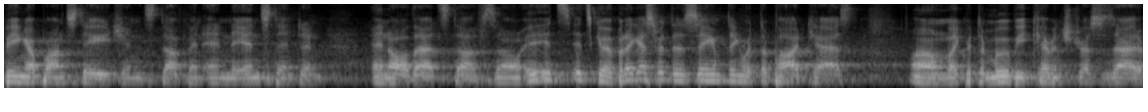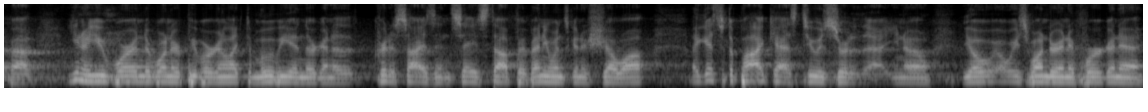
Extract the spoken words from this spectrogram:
being up on stage and stuff, and, and the instant and and all that stuff. So it, it's it's good. But I guess with the same thing with the podcast, um, like with the movie, Kevin stresses out about you know you wonder wonder if people are gonna like the movie and they're gonna criticize it and say stuff if anyone's gonna show up. I guess with the podcast too is sort of that. You know, you're always wondering if we're gonna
